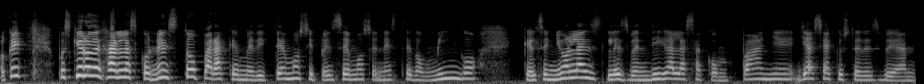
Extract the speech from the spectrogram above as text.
¿Ok? Pues quiero dejarlas con esto para que meditemos y pensemos en este domingo, que el Señor les, les, bendiga, las acompañe, ya sea que ustedes vean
